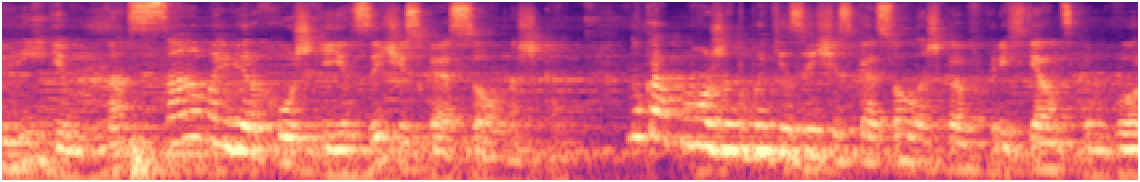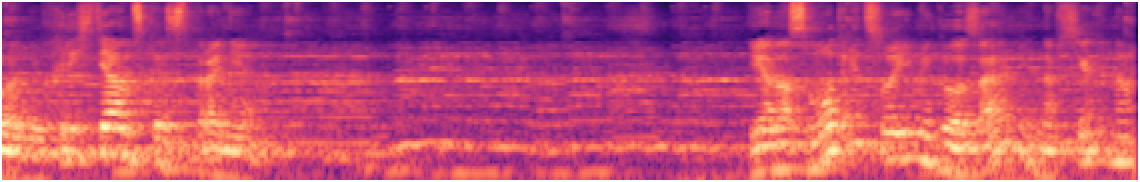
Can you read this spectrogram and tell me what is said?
Видим на самой верхушке языческое солнышко. Ну как может быть языческое солнышко в христианском городе, в христианской стране? И она смотрит своими глазами на всех нас.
